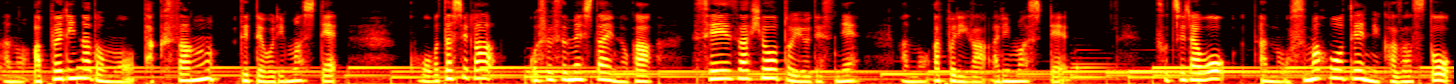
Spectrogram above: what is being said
あのアプリなどもたくさん出ておりましてこう私がおすすめしたいのが星座表というですねあのアプリがありましてそちらをあのスマホを手にかざすと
